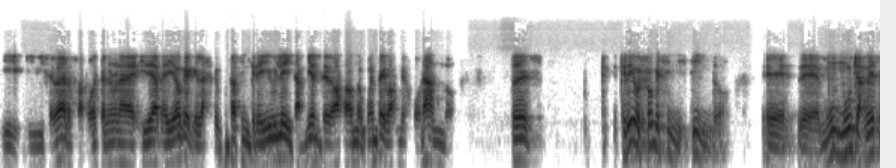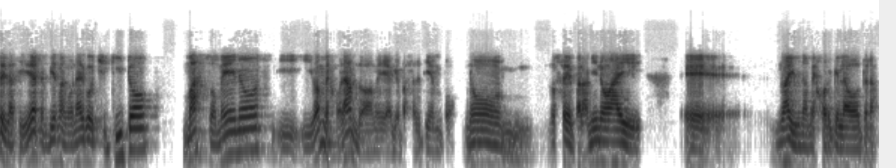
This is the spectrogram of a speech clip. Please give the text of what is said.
y, viceversa. Podés tener una idea mediocre que la ejecutas increíble y también te vas dando cuenta y vas mejorando. Entonces, creo yo que es indistinto. Este, muchas veces las ideas empiezan con algo chiquito, más o menos, y, van mejorando a medida que pasa el tiempo. No, no sé, para mí no hay, eh, no hay una mejor que la otra.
